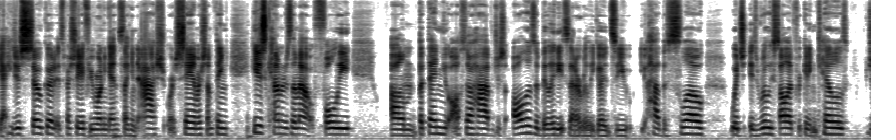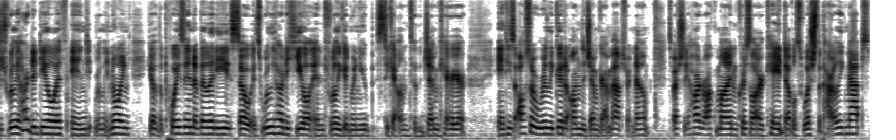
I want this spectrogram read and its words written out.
yeah, he's just so good, especially if you run against like an Ash or Sam or something. He just counters them out fully. Um, but then you also have just all those abilities that are really good. So you, you have the slow, which is really solid for getting kills which is really hard to deal with and really annoying. You have the poison ability, so it's really hard to heal and it's really good when you stick it onto the gem carrier. And he's also really good on the gem grab maps right now, especially Hard Rock Mine, Crystal Arcade, Double Swoosh, the Power League maps.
